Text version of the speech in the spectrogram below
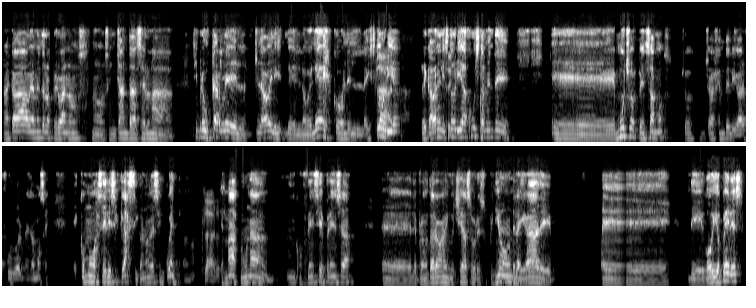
acá obviamente los peruanos nos encanta hacer una siempre buscarle el, lado del, novelesco, de la historia, recabar en la historia, justamente eh, muchos pensamos, mucha gente ligada al fútbol, pensamos en cómo va a ser ese clásico, ¿no? Ese encuentro, ¿no? Claro. Es más, en una, conferencia de prensa eh, le preguntaron a Bingochea sobre su opinión de la llegada de, eh, de Goyo Pérez,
